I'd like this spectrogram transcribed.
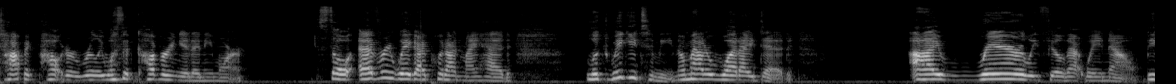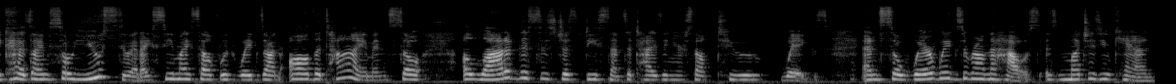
Toppik powder really wasn't covering it anymore. So every wig I put on my head looked wiggy to me, no matter what I did. I rarely feel that way now because I'm so used to it. I see myself with wigs on all the time. And so a lot of this is just desensitizing yourself to wigs. And so wear wigs around the house as much as you can.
